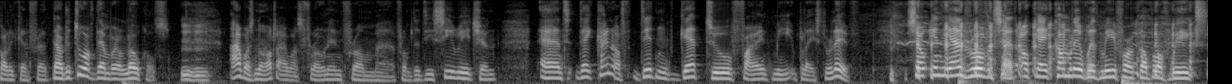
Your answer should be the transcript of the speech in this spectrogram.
colleague and friend. Now the two of them were locals. hmm I was not. I was flown in from uh, from the DC region, and they kind of didn't get to find me a place to live. so in the end, Reuven said, "Okay, come live with me for a couple of weeks."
